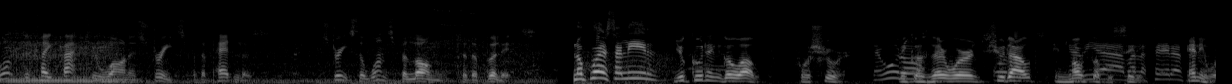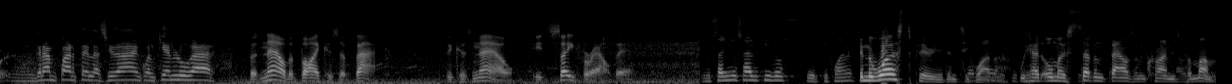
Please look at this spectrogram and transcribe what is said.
He wants to take back Tijuana's streets for the pedalers, streets that once belonged to the bullets. No puedes salir. You couldn't go out, for sure, because there were shootouts in most of the city, anywhere. Gran parte de la ciudad, en cualquier lugar. But now the bikers are back, because now it's safer out there. In the worst period in Tijuana, we had almost 7,000 crimes per month.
